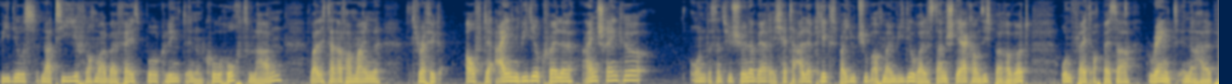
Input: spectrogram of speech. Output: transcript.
Videos nativ nochmal bei Facebook, LinkedIn und Co. hochzuladen, weil ich dann einfach meinen Traffic auf der einen Videoquelle einschränke und es natürlich schöner wäre, ich hätte alle Klicks bei YouTube auf mein Video, weil es dann stärker und sichtbarer wird und vielleicht auch besser rankt innerhalb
